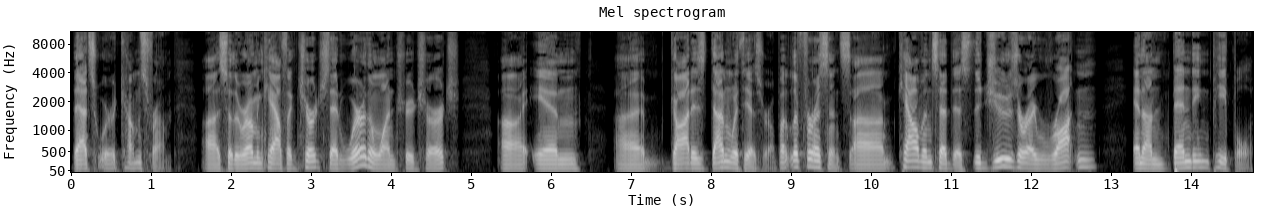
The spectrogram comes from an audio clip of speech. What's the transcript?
That's where it comes from. Uh, so the Roman Catholic Church said, We're the one true church, uh, and uh, God is done with Israel. But for instance, um, Calvin said this The Jews are a rotten and unbending people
